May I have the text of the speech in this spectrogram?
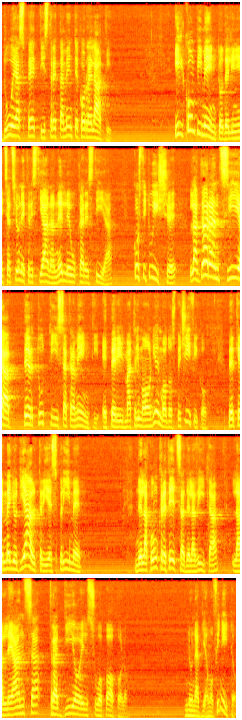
due aspetti strettamente correlati. Il compimento dell'iniziazione cristiana nell'Eucarestia costituisce la garanzia per tutti i sacramenti e per il matrimonio in modo specifico, perché meglio di altri esprime nella concretezza della vita l'alleanza tra Dio e il suo popolo. Non abbiamo finito.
